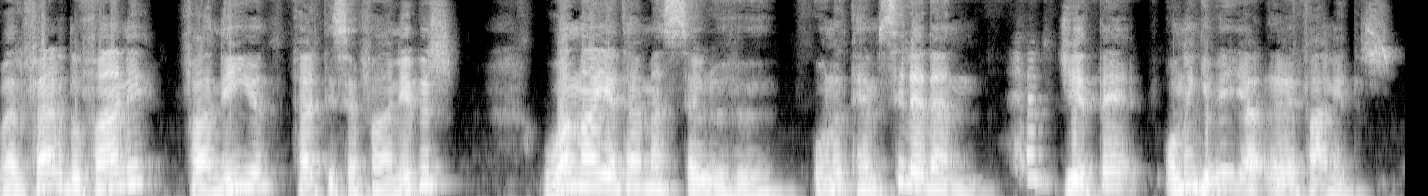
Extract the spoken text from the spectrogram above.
Vel ferdu fani faniyyün. Fert ise fanidir. Ve ma yetemessevlühü. Onu temsil eden her cihette onun gibi e, fanidir.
